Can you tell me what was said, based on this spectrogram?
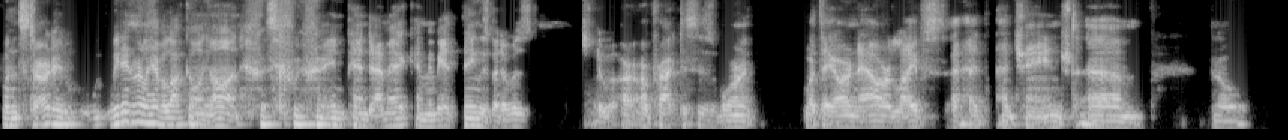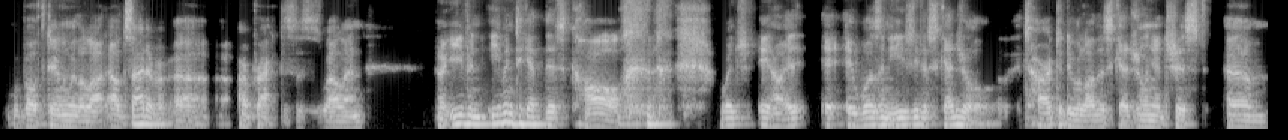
when it started, we didn't really have a lot going on. we were in pandemic. I mean, we had things, but it was our, our, practices weren't what they are now. Our lives had had changed. Um, you know, we're both dealing with a lot outside of uh, our practices as well, and you know, even even to get this call, which you know, it, it, it wasn't easy to schedule. It's hard to do a lot of the scheduling. It's just um,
